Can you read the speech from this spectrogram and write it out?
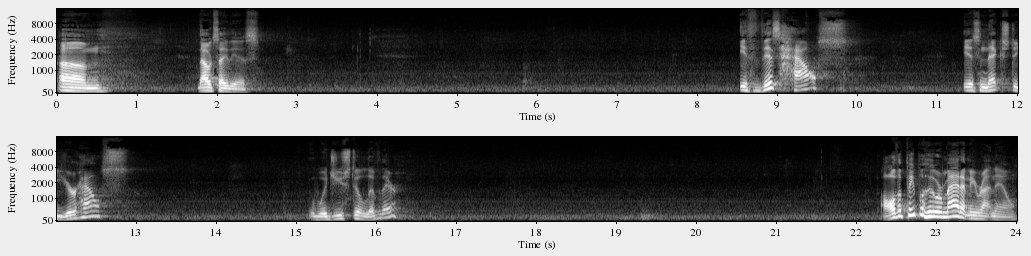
Um, I would say this. If this house is next to your house, would you still live there? All the people who are mad at me right now,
